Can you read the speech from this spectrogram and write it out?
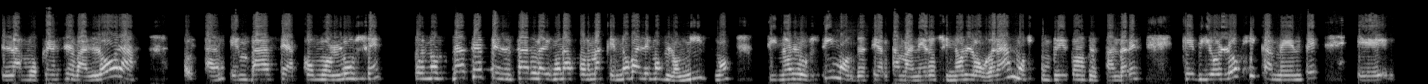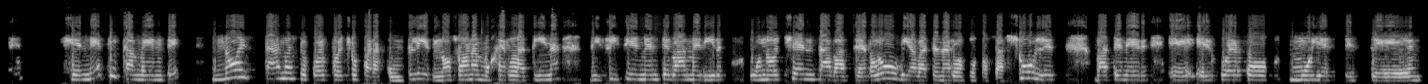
la mujer se valora en base a cómo luce, pues nos hace pensar de alguna forma que no valemos lo mismo si no lucimos de cierta manera o si no logramos cumplir con los estándares que biológicamente, eh, genéticamente, no está nuestro cuerpo hecho para cumplir, ¿no? O una mujer latina difícilmente va a medir un 80, va a ser rubia, va a tener los ojos azules, va a tener eh, el cuerpo muy, este,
